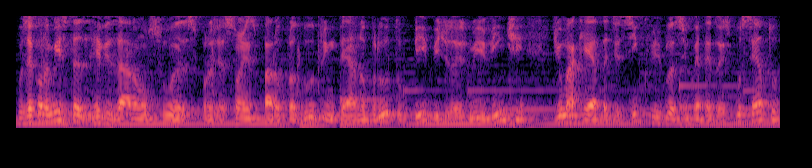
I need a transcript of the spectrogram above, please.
Os economistas revisaram suas projeções para o Produto Interno Bruto, PIB, de 2020, de uma queda de 5,52%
